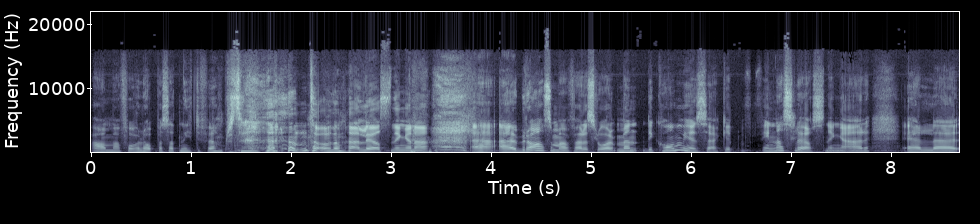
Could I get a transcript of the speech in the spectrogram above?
Ja, man får väl hoppas att 95 procent av de här lösningarna eh, är bra som man föreslår. Men det kommer ju säkert finnas lösningar eller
